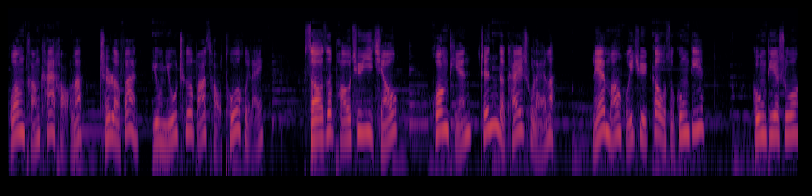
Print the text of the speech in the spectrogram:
荒塘开好了，吃了饭，用牛车把草拖回来。”嫂子跑去一瞧，荒田真的开出来了，连忙回去告诉公爹。公爹说：“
